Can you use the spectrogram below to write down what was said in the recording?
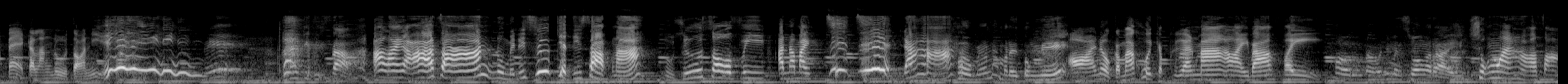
นแปดกำลังดูตอนนี้ นี่แม่กิติศักดิ์อะไรอะอาจารย์ หนูไม่ได้ชื่อเกียรติศักดิ์นะ หนูชื่อโซฟีอนามัยจีจีนะคะเธอไม่ต้องทำอะไรตรงนี้อ๋อหนูก็มาคุยกับเพื่อนมางอะไรบ้างฟีเธอรู้ไหมว่านี่มันช่วงอะไร ช่วงอะไรคะอาจา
